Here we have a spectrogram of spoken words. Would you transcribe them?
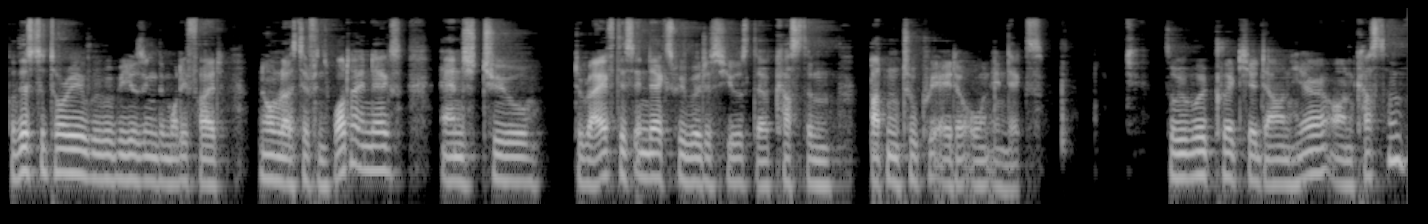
For this tutorial, we will be using the modified normalized difference water index and to derive this index, we will just use the custom button to create our own index. So we will click here down here on custom.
